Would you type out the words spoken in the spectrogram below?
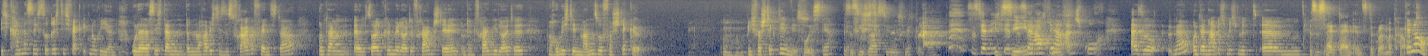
ich kann das nicht so richtig wegignorieren. Oder dass ich dann, dann habe ich dieses Fragefenster und dann äh, sollen, können mir Leute Fragen stellen und dann fragen die Leute, warum ich den Mann so verstecke. Ich verstecke den nicht. Wo ist der? Es Denn ist- wieso hast du ihn nicht mitgebracht? Das ist ja nicht, Ich das ist ja nicht der nicht. Anspruch. Also, ne? Und dann habe ich mich mit, ähm, Es ist halt dein Instagram-Account. genau,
